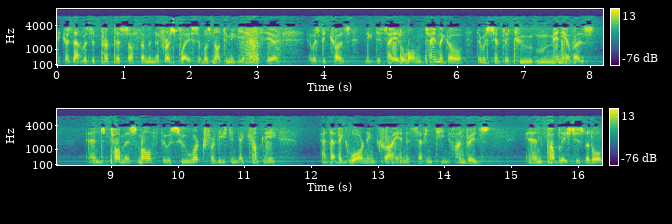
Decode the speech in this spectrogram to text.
Because that was the purpose of them in the first place. It was not to make you healthier. It was because they decided a long time ago there were simply too many of us. And Thomas Malthus, who worked for the East India Company, had that big warning cry in the 1700s and published his little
